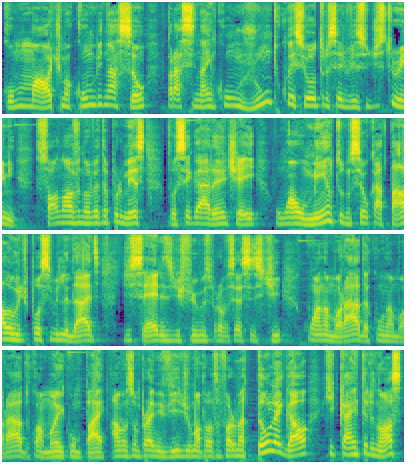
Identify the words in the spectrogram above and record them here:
como uma ótima combinação para assinar em conjunto com esse outro serviço de streaming. Só R$ 9,90 por mês você garante aí um aumento no seu catálogo de possibilidades de séries, de filmes para você assistir com a namorada, com o namorado, com a mãe, com o pai. Amazon Prime Video, uma plataforma tão legal que cá entre nós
